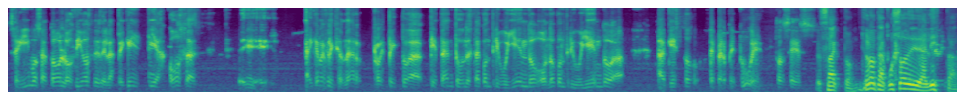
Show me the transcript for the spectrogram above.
seguimos a todos los dioses de las pequeñas cosas, eh, hay que reflexionar respecto a qué tanto uno está contribuyendo o no contribuyendo a, que esto se perpetúe. Entonces. Exacto. Yo no te acuso de idealista.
